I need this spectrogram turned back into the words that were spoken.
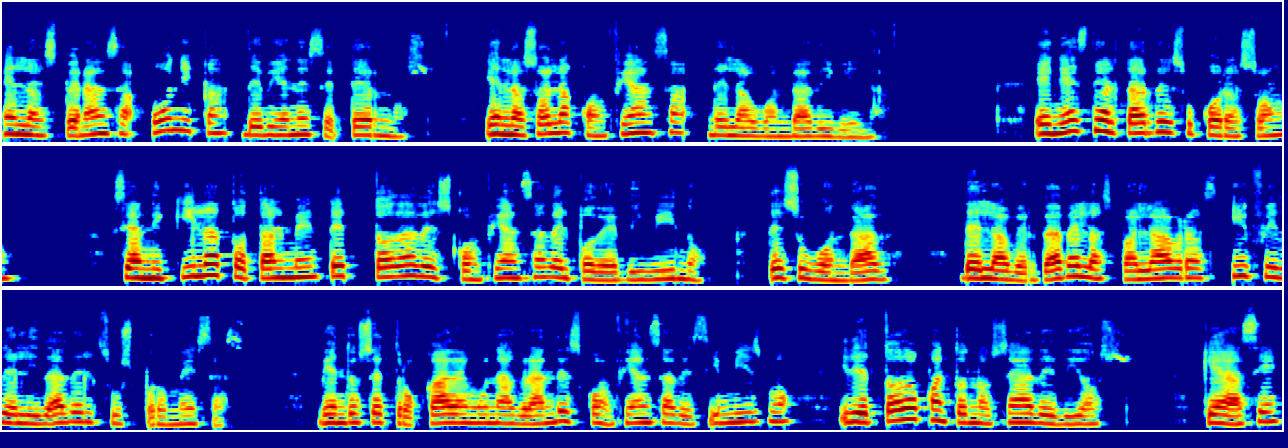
en la esperanza única de bienes eternos y en la sola confianza de la bondad divina. En este altar de su corazón se aniquila totalmente toda desconfianza del poder divino, de su bondad, de la verdad de las palabras y fidelidad de sus promesas, viéndose trocada en una gran desconfianza de sí mismo y de todo cuanto no sea de Dios, que hace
